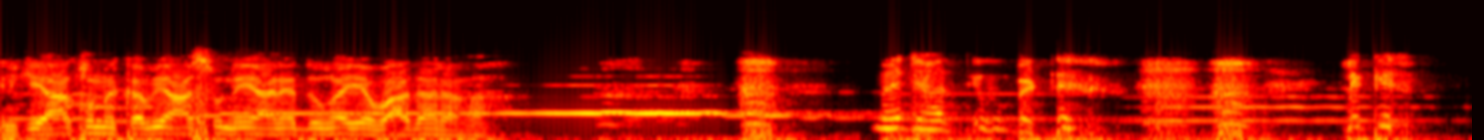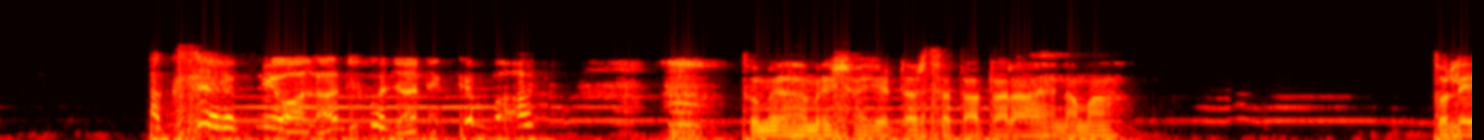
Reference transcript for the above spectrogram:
इनकी आँखों में कभी आँसू नहीं आने दूँगा ये वादा रहा। मैं जानती हूँ बेटे लेकिन अक्सर अपनी औलाद हो जाने के बाद तुम्हें हमेशा ये डर सताता रहा है ना माँ? तो ले।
